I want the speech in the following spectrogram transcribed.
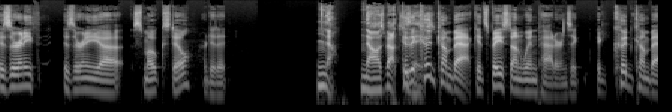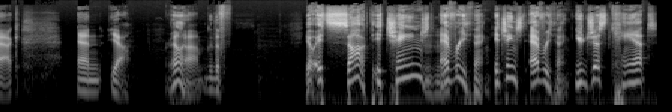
is there any is there any uh smoke still or did it No, no, it's about because it could come back. It's based on wind patterns. It it could come back. And yeah, really. um the Yo, it sucked. It changed Mm-hmm. everything. It changed everything. You just can't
